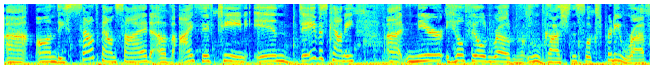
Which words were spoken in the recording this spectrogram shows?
uh, on the southbound side of I 15 in Davis County uh, near Hillfield Road. Ooh, gosh, this looks pretty rough.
